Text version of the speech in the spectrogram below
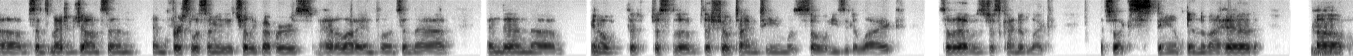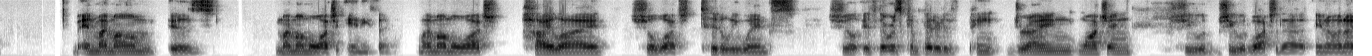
um, since magic johnson. And first listening to the chili peppers I had a lot of influence in that. And then um, you know the, just the the showtime team was so easy to like. So that was just kind of like it's like stamped into my head. Mhm. um, and my mom is my mom will watch anything. My mom will watch highlight she'll watch tiddlywinks. She'll if there was competitive paint drying watching she would she would watch that you know and i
